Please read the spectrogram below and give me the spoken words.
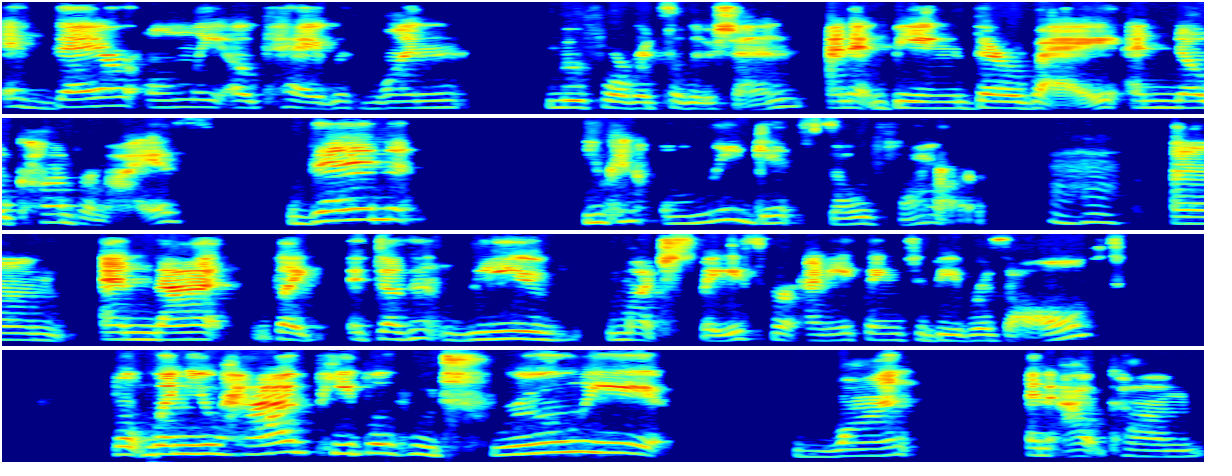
if they are only okay with one move forward solution and it being their way and no compromise, then you can only get so far. Mm-hmm. Um, and that like it doesn't leave much space for anything to be resolved. But when you have people who truly want an outcome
